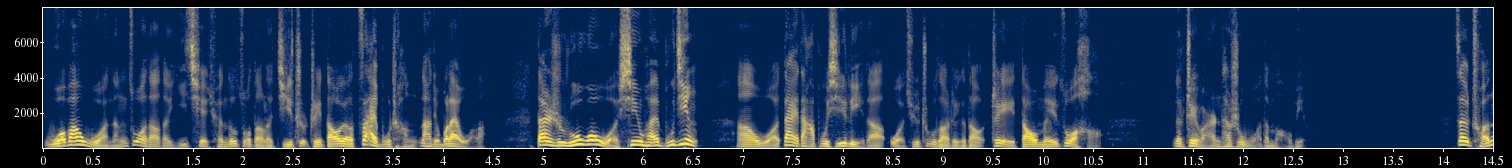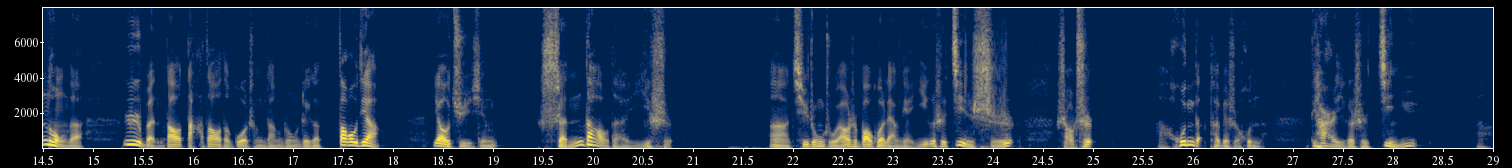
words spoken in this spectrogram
我把我能做到的一切全都做到了极致。这刀要再不成，那就不赖我了。但是如果我心怀不敬啊，我带大不洗礼的，我去铸造这个刀，这刀没做好，那这玩意儿它是我的毛病。在传统的日本刀打造的过程当中，这个刀匠要举行神道的仪式啊，其中主要是包括两点，一个是禁食，少吃啊，荤的，特别是荤的。第二一个是禁欲，啊，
